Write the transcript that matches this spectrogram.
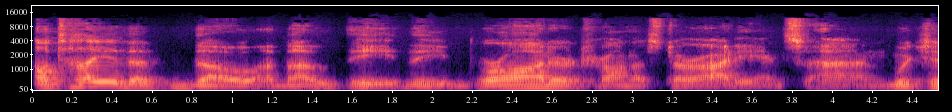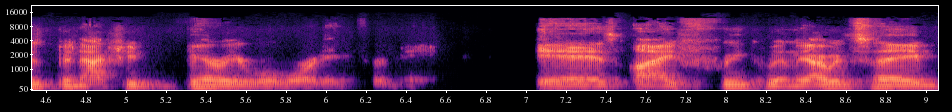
I'll tell you that though about the the broader Toronto Star audience, um, which has been actually very rewarding for me, is I frequently, I would say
